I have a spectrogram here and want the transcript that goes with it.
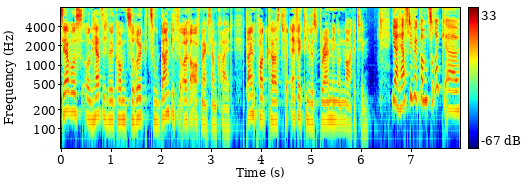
Servus und herzlich willkommen zurück zu Danke für eure Aufmerksamkeit, dein Podcast für effektives Branding und Marketing. Ja, herzlich willkommen zurück äh,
